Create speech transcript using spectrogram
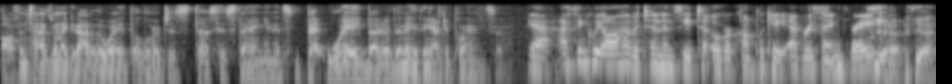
oftentimes when I get out of the way, the Lord just does His thing, and it's be- way better than anything I could plan. So yeah, I think we all have a tendency to overcomplicate everything, right? Yeah, yeah.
